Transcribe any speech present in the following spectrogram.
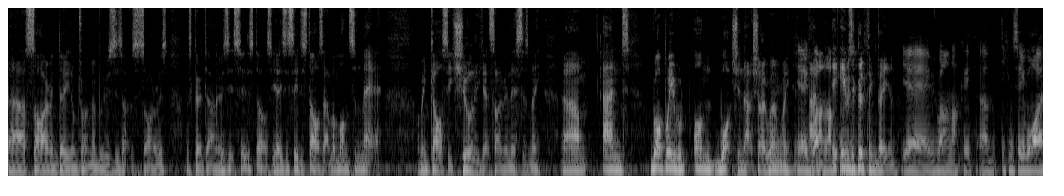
uh, sire indeed. I'm trying to remember who's that sire is. Let's go down. Who is it? Sea the Stars. Yeah, he's a Sea the Stars out of a Monsun mare. I mean, Ghazi surely gets home in this, doesn't he? Um, and Rob, we were on watching that show, weren't we? Mm, yeah, he was well unlucky, it, it was a good thing beaten. Yeah, he was well unlucky. Um, you can see why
